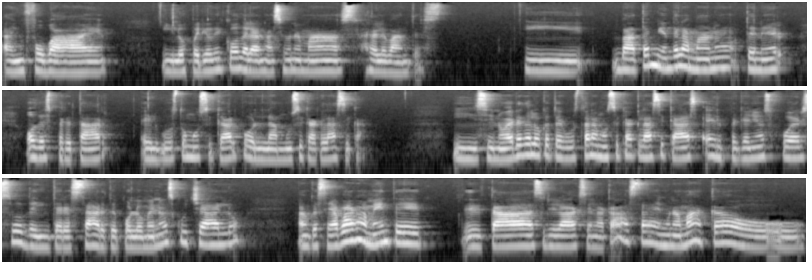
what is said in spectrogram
a Infobae y los periódicos de las naciones más relevantes. Y va también de la mano tener o despertar el gusto musical por la música clásica. Y si no eres de lo que te gusta la música clásica, haz el pequeño esfuerzo de interesarte, por lo menos escucharlo, aunque sea vagamente, estás relax en la casa, en una hamaca o,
